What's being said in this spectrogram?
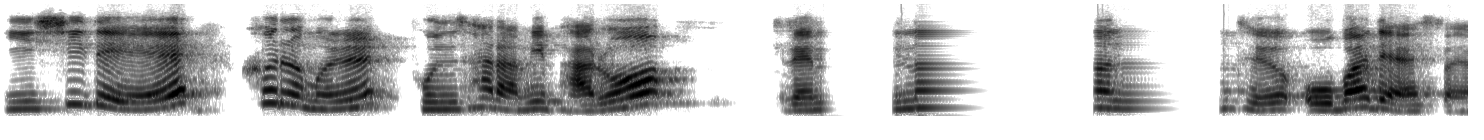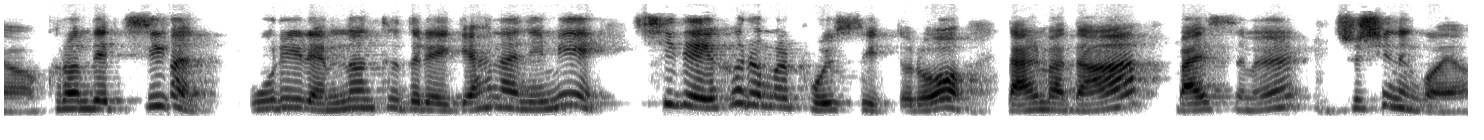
이 시대의 흐름을 본 사람이 바로 렘넌트 오바데였어요. 그런데 지금 우리 렘넌트들에게 하나님이 시대의 흐름을 볼 수 있도록 날마다 말씀을 주시는 거예요.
